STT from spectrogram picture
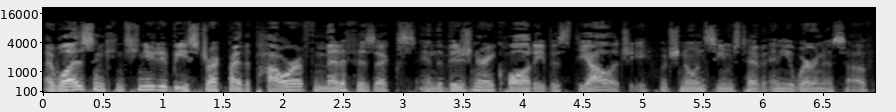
I was and continue to be struck by the power of the metaphysics and the visionary quality of his theology, which no one seems to have any awareness of.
